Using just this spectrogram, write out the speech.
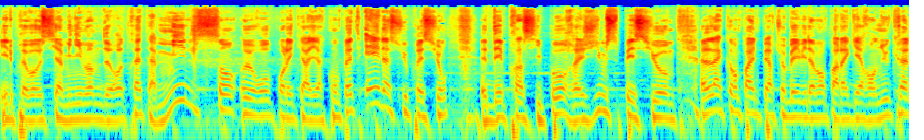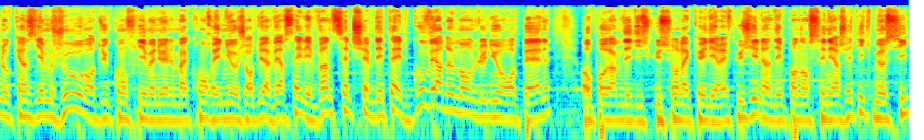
Il prévoit aussi un minimum de retraite à 1100 euros pour les carrières complètes et la suppression des principaux régimes spéciaux. La campagne perturbée évidemment par la guerre en Ukraine au 15e jour du conflit. Emmanuel Macron réunit aujourd'hui à Versailles les 27 chefs d'État et de gouvernement de l'Union européenne. Au programme des discussions, l'accueil des réfugiés, l'indépendance énergétique, mais aussi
